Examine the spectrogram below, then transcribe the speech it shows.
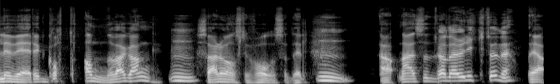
leverer godt annenhver gang, mm, så er det vanskelig å forholde seg til. mm. Ja, nei, så, Ja, det er jo riktig, det. ja.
